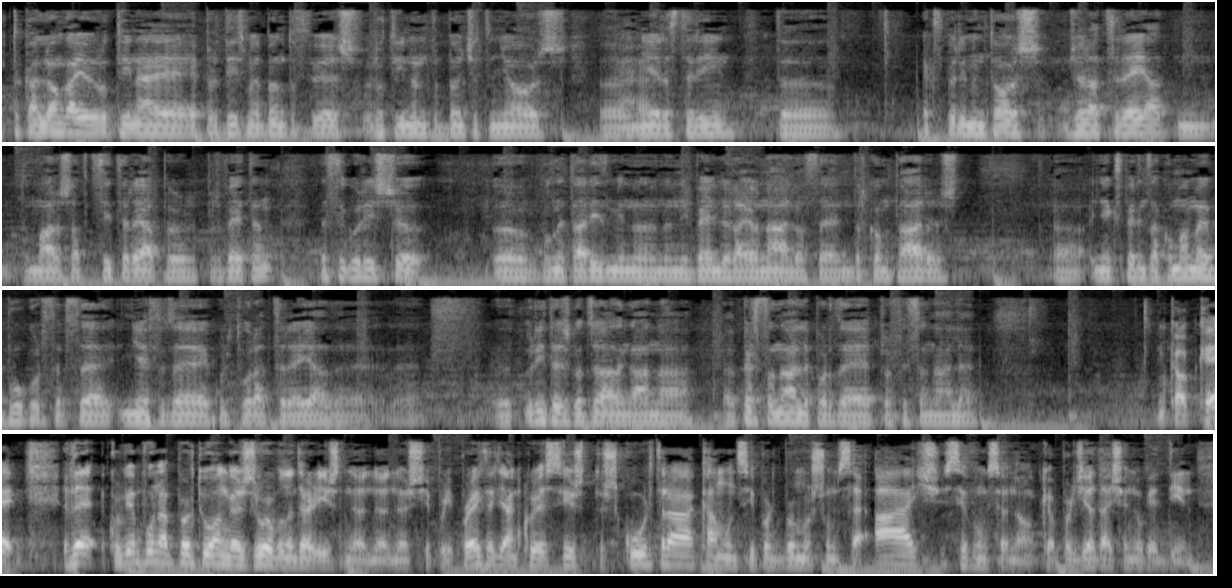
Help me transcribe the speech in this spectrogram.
të kalon nga ajo rutina e, e përditshme bën të thyesh rutinën, të bën që të njohësh njerëz të rinj, të eksperimentosh gjëra të reja, të marrësh aftësi të reja për për veten dhe sigurisht që vullnetarizmi në në nivel rajonal ose ndërkombëtar është një eksperiencë akoma më e bukur sepse njeh dhe kultura të reja dhe dhe rritesh goxha edhe nga ana personale por dhe profesionale. Okej. Okay. Dhe kur vjen puna për t'u angazhuar vullnetarisht në në në Shqipëri, projektet janë kryesisht të shkurtra, ka mundësi për të bërë më shumë se aq, si funksionon kjo për gjithë ata që nuk e dinë.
